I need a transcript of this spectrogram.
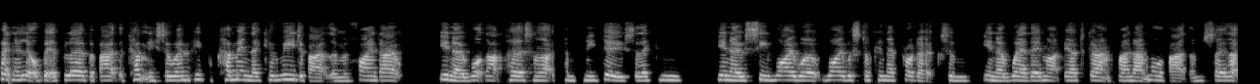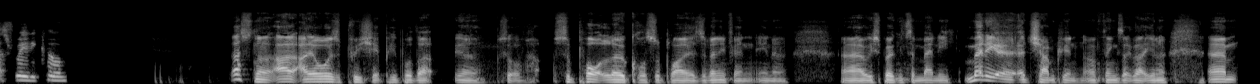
putting a little bit of blurb about the company. So when people come in, they can read about them and find out, you know, what that person or that company do, so they can, you know, see why we're why we're stocking their products and you know where they might be able to go out and find out more about them. So that's really cool. That's not. I, I always appreciate people that you know sort of support local suppliers of anything. You know, uh, we've spoken to many, many a, a champion of things like that. You know, um,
